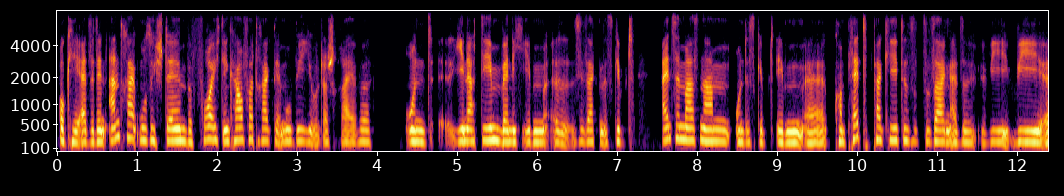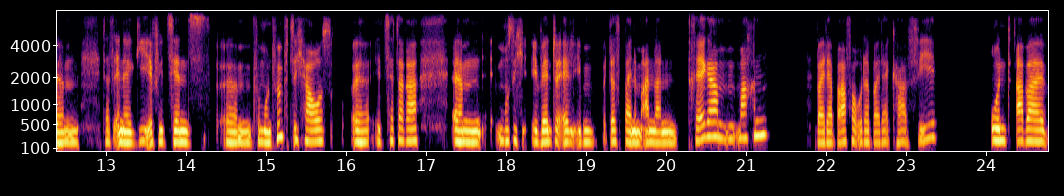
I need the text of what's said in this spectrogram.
Okay, also den Antrag muss ich stellen, bevor ich den Kaufvertrag der Immobilie unterschreibe. Und äh, je nachdem, wenn ich eben, äh, Sie sagten, es gibt Einzelmaßnahmen und es gibt eben äh, Komplettpakete sozusagen, also wie, wie ähm, das Energieeffizienz ähm, 55 Haus äh, etc., ähm, muss ich eventuell eben das bei einem anderen Träger machen, bei der BAFA oder bei der KfW. Und aber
